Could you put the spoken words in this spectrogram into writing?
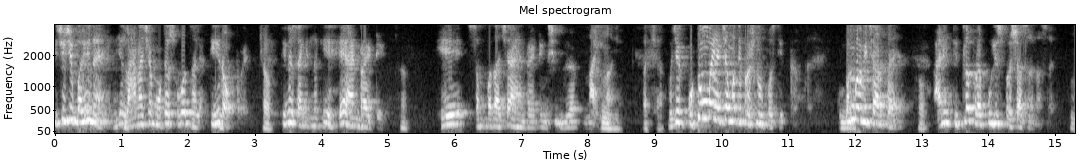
तिची जी बहीण आहे म्हणजे लहानाच्या मोठ्या सोबत झाल्या तीही डॉक्टर आहे हो. तिने सांगितलं की हे हँडरायटिंग हा. हे संपदाच्या हँडरायटिंगशी मिळत नाही. नाही. अच्छा. म्हणजे कुटुंब याच्यामध्ये प्रश्न उपस्थित करत आहे कुटुंब विचारत आहे हो. आणि तिथलं प्र- पोलीस प्रशासन असेल.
